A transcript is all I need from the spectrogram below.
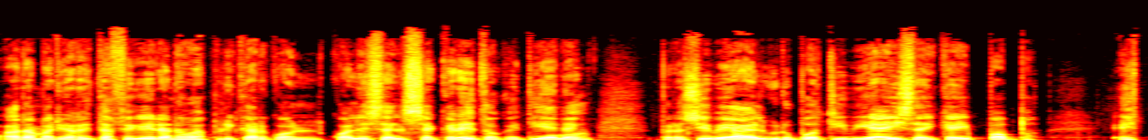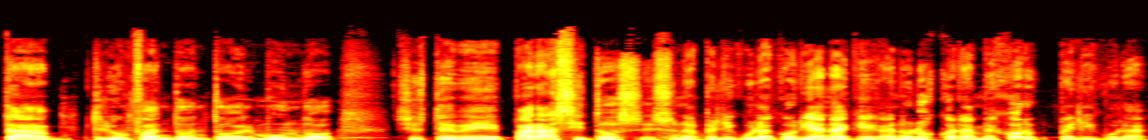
ahora María Rita Figuera nos va a explicar cuál, cuál es el secreto que tienen, pero si ve el grupo TVIs de K-Pop, está triunfando en todo el mundo. Si usted ve Parásitos, es una película coreana que ganó el Oscar a Mejor Película.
